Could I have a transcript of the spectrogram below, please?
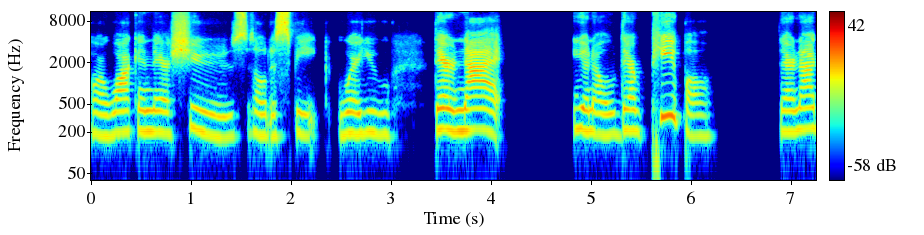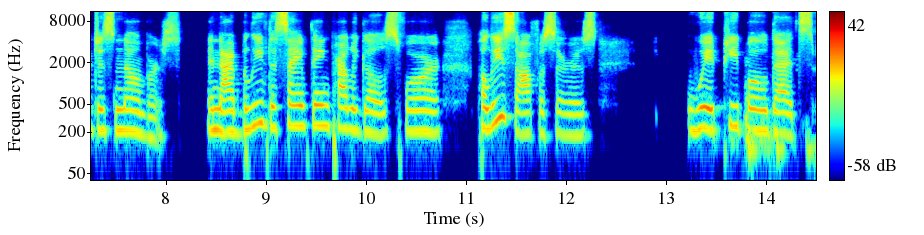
or walk in their shoes, so to speak, where you they're not, you know, they're people. They're not just numbers. And I believe the same thing probably goes for police officers with people that's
